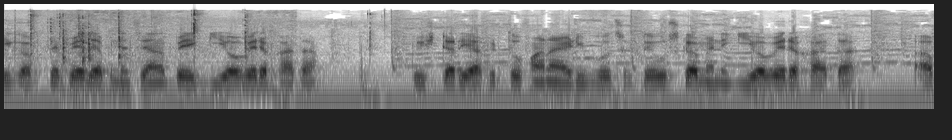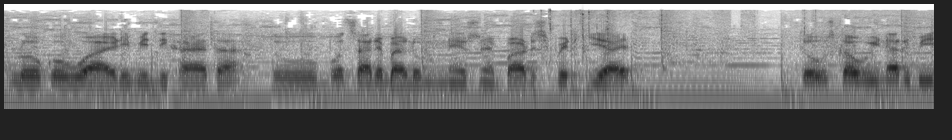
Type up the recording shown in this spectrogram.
एक हफ़्ते पहले अपने चैनल पे एक गियो रखा था ट्विस्टर या फिर तूफ़ान आईडी बोल सकते हो, उसका मैंने गिव अवे रखा था। आप लोगों को वो आईडी भी दिखाया था तो बहुत सारे भाई लोगों ने उसमें पार्टिसिपेट किया है। तो उसका विनर भी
